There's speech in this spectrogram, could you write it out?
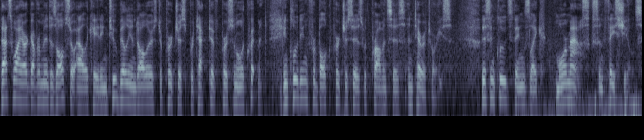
That's why our government is also allocating $2 billion to purchase protective personal equipment, including for bulk purchases with provinces and territories. This includes things like more masks and face shields,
